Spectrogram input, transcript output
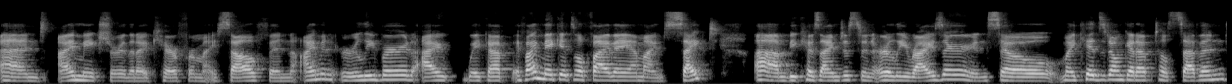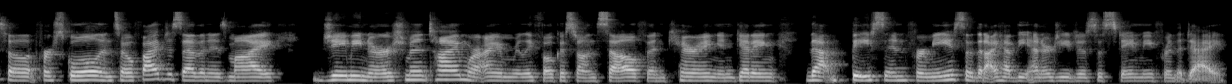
And I make sure that I care for myself. And I'm an early bird. I wake up, if I make it till 5 a.m., I'm psyched um, because I'm just an early riser. And so my kids don't get up till seven till for school. And so five to seven is my Jamie nourishment time where I am really focused on self and caring and getting that base in for me so that I have the energy to sustain me for the day.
